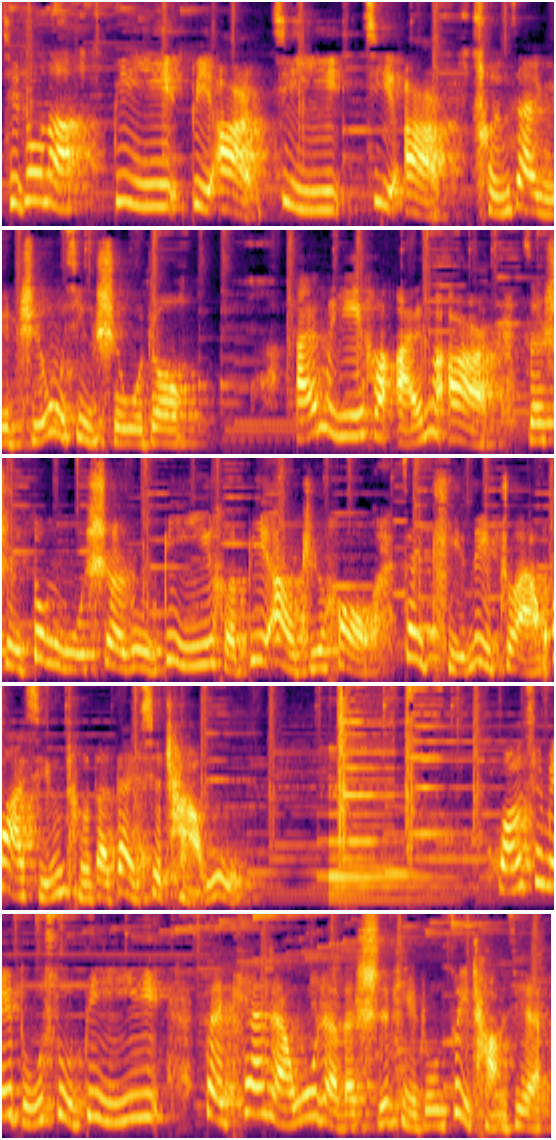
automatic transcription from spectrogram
其中呢，B 一、B 二、G 一、G 二存在于植物性食物中。M 一和 M 二则是动物摄入 B 一和 B 二之后，在体内转化形成的代谢产物。黄曲霉毒素 B 一在天然污染的食品中最常见，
